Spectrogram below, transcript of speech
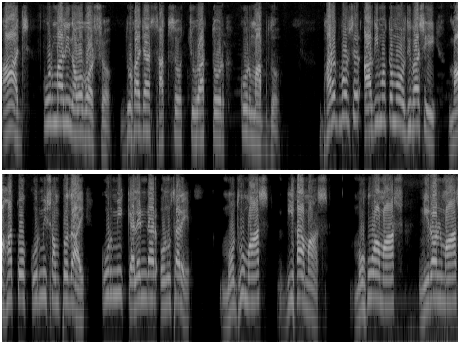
আজ কুরমালি নববর্ষ দু হাজার সাতশো চুয়াত্তর কুরমাব্দ। ভারতবর্ষের আদিমতম অধিবাসী মাহাতো কুর্মী সম্প্রদায় কুর্মী ক্যালেন্ডার অনুসারে মধু মাস, বিহা মাস, মহুয়া মাস নিরন মাস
